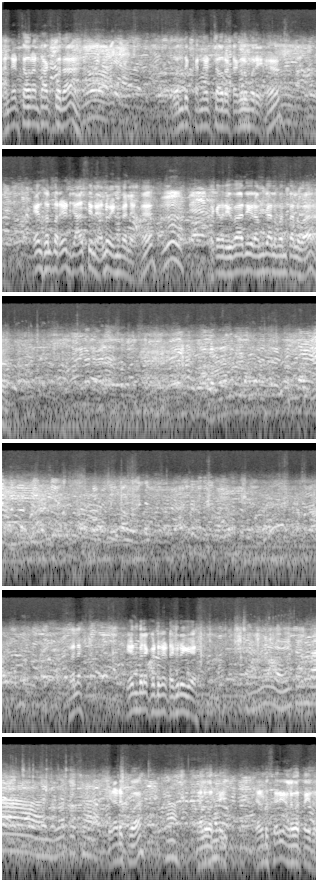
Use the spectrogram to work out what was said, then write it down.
ಹನ್ನೆರಡು ಸಾವಿರ ಅಂತ ಹಾಕ್ಬೋದಾ. ಒಂದಕ್ಕೆ ಹನ್ನೆರಡು ಸಾವಿರ ಟಗರು ಮರಿ ಏನು ಸ್ವಲ್ಪ ರೇಟ್ ಜಾಸ್ತಿನೇ ಅಲ್ವ ಇನ್ಮೇಲೆ ಯಾಕಂದ್ರೆ ಯುಗಾದಿ ರಂಜಾನ್ ಬಂತಲ್ವಾ? ಆಮೇಲೆ ಏನು ಬೆಲೆ ಕಟ್ಟಿದೆ ಟಗರಿಗೆ? ಎರಡಕ್ಕೂ ನಲವತ್ತೈದು ಎರಡು ಸೇರಿ ನಲವತ್ತೈದು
